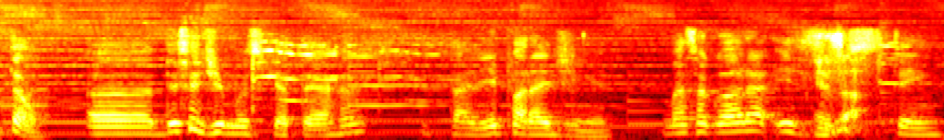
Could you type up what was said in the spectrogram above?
Então, ah, decidimos que a Terra está ali paradinha. Mas agora existem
